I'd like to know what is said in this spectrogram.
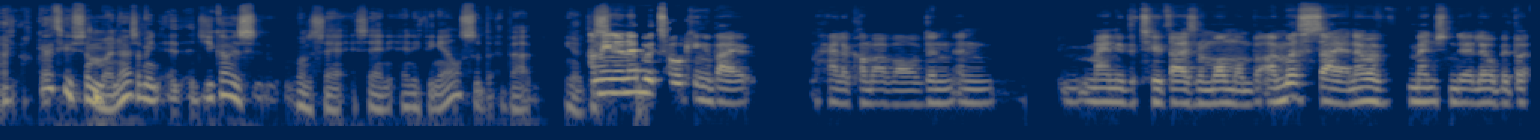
I, I'll go through some of my notes. I mean, uh, do you guys want to say say any, anything else about, about you know? I mean, I know we're talking about Halo Combat Evolved and and mainly the 2001 one, but I must say, I know I've mentioned it a little bit, but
